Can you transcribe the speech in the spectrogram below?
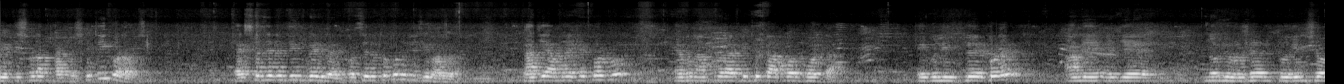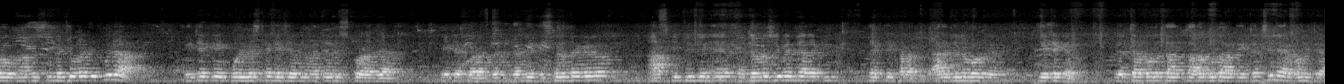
নির্দেশনা থাকবে, সেটাই করা উচিত। জনের দিন বেরবেন ওখানে তো কোনো কিছু ভালো না। কাজে আমরা এটা করব। এবং আপনারা কিছু কাপড় পর্দা এগুলি ক্লিয়ার করে আমি এই যে নবী হোসেন তহিম সহ মানুষের সঙ্গে যোগাযোগ করে এটাকে এই পরিবেশটাকে যেন মেনটেন্স করা যায় এটা করার জন্য বিষয়টা গেল। আজকে যদি এটা একটা শিবেন যারা কি দেখতে খারাপ আরেকজনে বলবে যে এটা কেন? তারপরে তারা বোধ আগে এটা ছিল, এখন এটা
